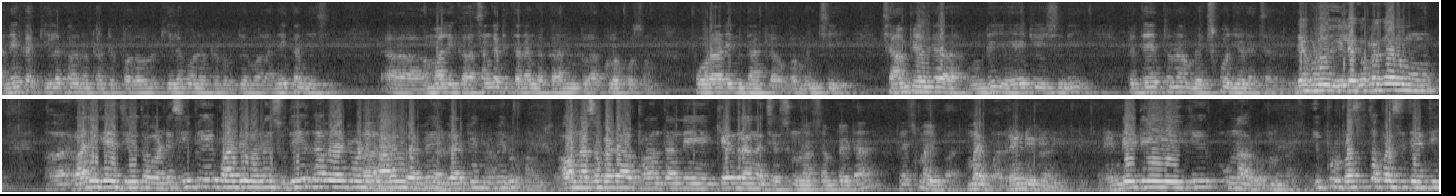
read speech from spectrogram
అనేక కీలకమైనటువంటి పదవులు కీలకమైనటువంటి ఉద్యమాలు అనేకం చేసి ఆ, హమాలిక అసంఘటిత రంగ కార్మికుల హక్కుల కోసం పోరాడిన దాంట్లో ఒక మంచి ఛాంపియన్గా ఉండి ఏఐటీసీని పెద్ద ఎత్తున ఎక్స్పోజ్ చేయడం అంటే జరిగింది ఇప్పుడు ఈ లెక్క ప్రకారం రాజకీయ జీవితం అంటే సిపిఐ పార్టీలోనే సుదీర్ఘమైనటువంటి. కాలం గడిపి గడిపింది మీరు. ఆ నర్సపేట ప్రాంతాన్ని కేంద్రంగా చేసుకున్నారు. నర్సంపేట ప్లస్ మైబాద్. మైబాద్ రెండింటిని రెండింటికి ఉన్నారు. ఇప్పుడు ప్రస్తుత పరిస్థితి ఏంటి?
